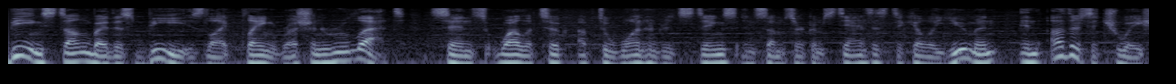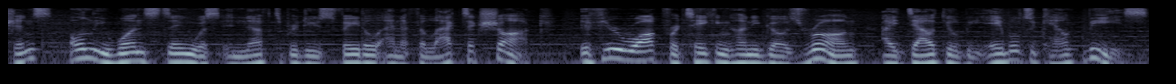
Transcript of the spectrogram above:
being stung by this bee is like playing Russian roulette, since while it took up to 100 stings in some circumstances to kill a human, in other situations, only one sting was enough to produce fatal anaphylactic shock. If your walk for taking honey goes wrong, I doubt you'll be able to count bees.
